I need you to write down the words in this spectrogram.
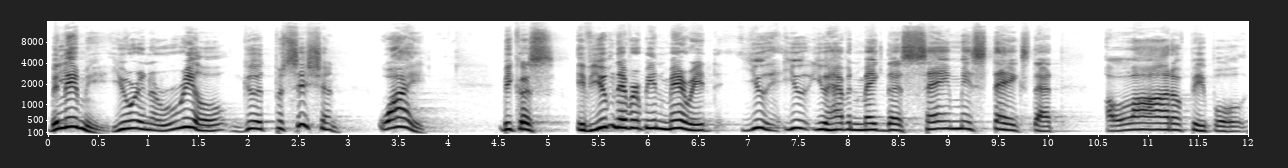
believe me, you're in a real good position. Why? Because if you've never been married, you, you, you haven't made the same mistakes that a lot of people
